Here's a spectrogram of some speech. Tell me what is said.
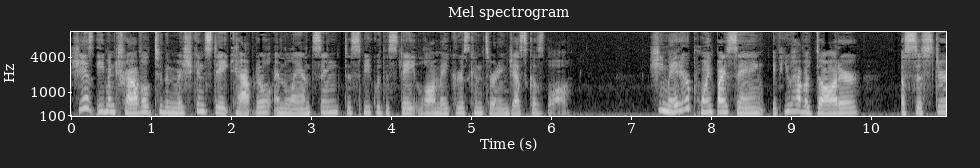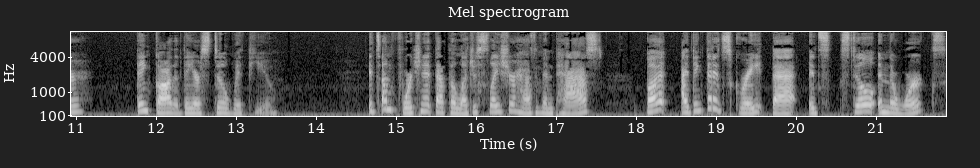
She has even traveled to the Michigan State Capitol in Lansing to speak with the state lawmakers concerning Jessica's law. She made her point by saying, If you have a daughter, a sister, thank God that they are still with you. It's unfortunate that the legislature hasn't been passed, but I think that it's great that it's still in the works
